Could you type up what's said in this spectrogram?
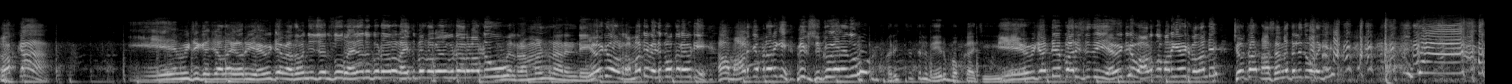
బొక్క! ఏమిటి గజాల గారు? ఏమిటి? వెదవం చేసిన రైలు అనుకున్నారు? రైతు పెద్ద అనుకున్నారు వాళ్ళు? రమ్మంటున్నారండి. ఏమిటి? వాళ్ళు రమ్మంటే వెళ్ళిపోతారు ఏమిటి? ఆ మాట చెప్పడానికి మీకు సిగ్గు కాలేదు? పరిస్థితులు వేరు బొక్కాజీ. ఏమిటంటే పరిస్థితి? ఏమిటి? వాళ్ళతో మనకి ఏమిటి? పదండి. చెబుతా. నా సంగతి తెలియదు వాళ్ళకి.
